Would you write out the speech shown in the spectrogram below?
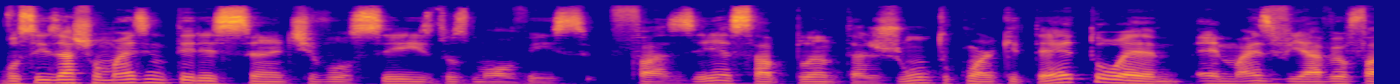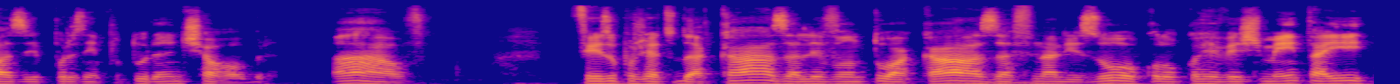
Vocês acham mais interessante vocês dos móveis fazer essa planta junto com o arquiteto ou é, é mais viável fazer, por exemplo, durante a obra? Ah, fez o projeto da casa, levantou a casa, finalizou, colocou revestimento, aí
